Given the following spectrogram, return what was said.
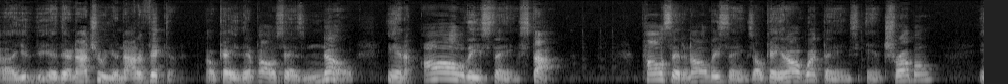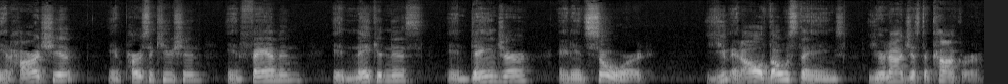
Uh, you, they're not true. You're not a victim. Okay? Then Paul says, no, in all these things, stop. Paul said, in all these things, okay, in all what things? In trouble, in hardship, in persecution, in famine, in nakedness, in danger, and in sword, you and all those things, you're not just a conqueror,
